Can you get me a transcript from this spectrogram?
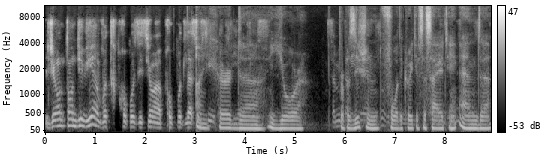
j'ai entendu bien votre proposition à propos de la société. I heard uh, your proposition for the creative society. And uh,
